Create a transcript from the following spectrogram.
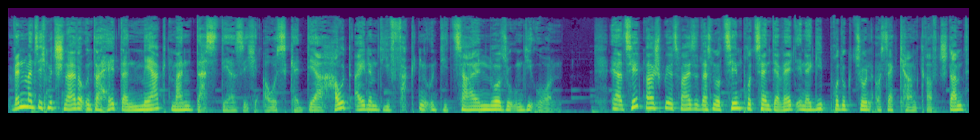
Wenn man sich mit Schneider unterhält, dann merkt man, dass der sich auskennt. Der haut einem die Fakten und die Zahlen nur so um die Ohren. Er erzählt beispielsweise, dass nur 10% der Weltenergieproduktion aus der Kernkraft stammt,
